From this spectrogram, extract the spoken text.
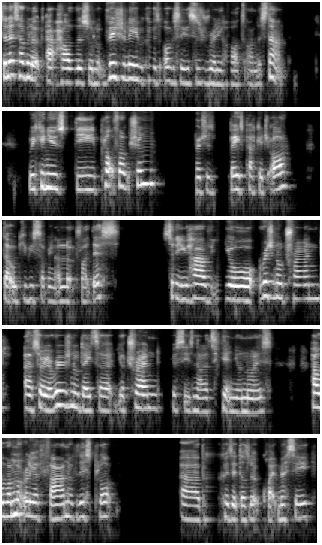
So let's have a look at how this will look visually, because obviously this is really hard to understand. We can use the plot function, which is base package R. That will give you something that looks like this. So you have your original trend, uh, sorry, original data, your trend, your seasonality, and your noise. However, I'm not really a fan of this plot uh, because it does look quite messy.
